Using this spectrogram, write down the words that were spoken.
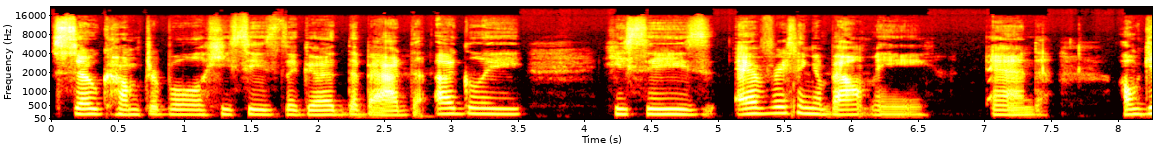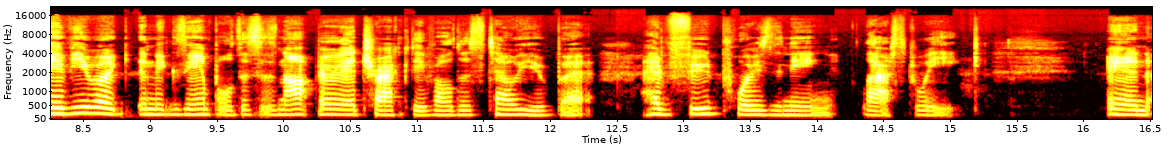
so comfortable. He sees the good, the bad, the ugly. He sees everything about me. And I'll give you a, an example. This is not very attractive, I'll just tell you, but I had food poisoning last week. And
